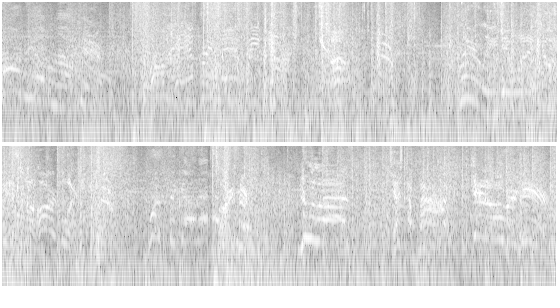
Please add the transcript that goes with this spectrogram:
Oh, Just about! Get over here!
